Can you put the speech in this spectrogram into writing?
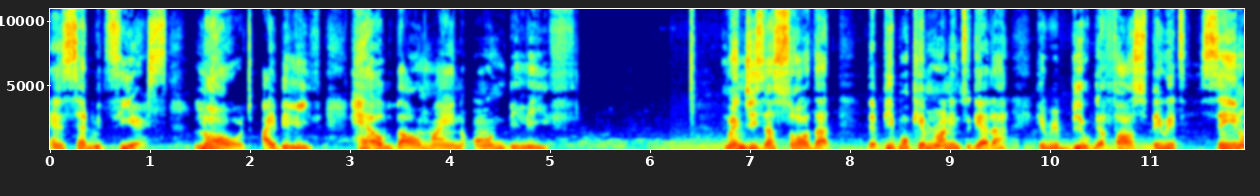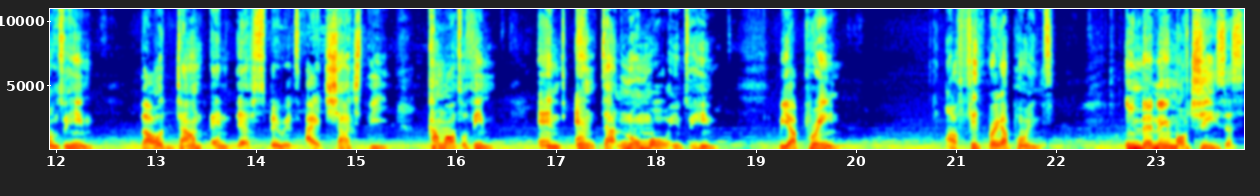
and said with tears, Lord, I believe, help thou mine unbelief. When Jesus saw that the people came running together. He rebuked the foul spirit, saying unto him, Thou damp and deaf spirit, I charge thee, come out of him and enter no more into him. We are praying. Our fifth prayer point. In the name of Jesus,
